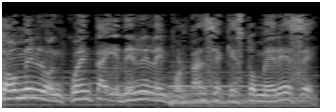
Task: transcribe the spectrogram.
tómenlo en cuenta y denle la importancia que esto merece.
